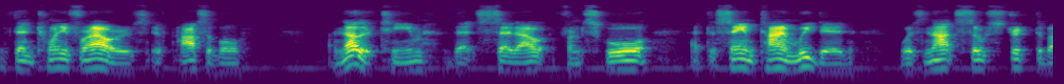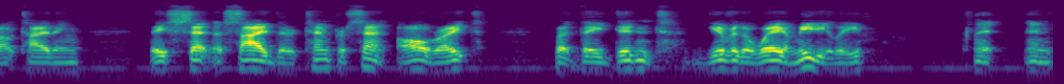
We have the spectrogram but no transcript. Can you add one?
within 24 hours, if possible. Another team that set out from school at the same time we did was not so strict about tithing. They set aside their 10% all right, but they didn't give it away immediately. In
